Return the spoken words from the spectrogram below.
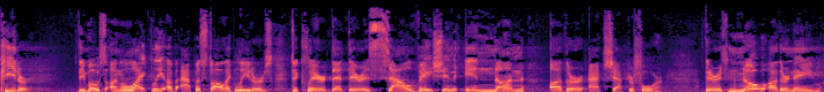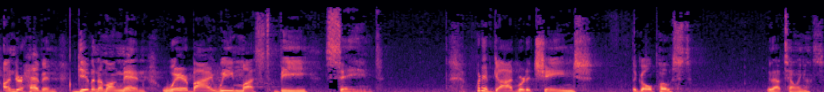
Peter, the most unlikely of apostolic leaders, declared that there is salvation in none other, Acts chapter 4. There is no other name under heaven given among men whereby we must be saved. What if God were to change the goalpost without telling us?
